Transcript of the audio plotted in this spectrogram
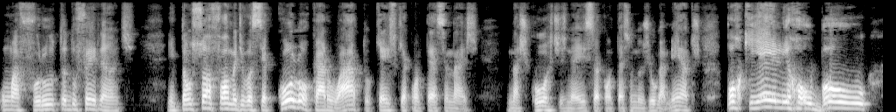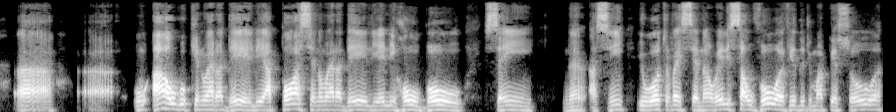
uma fruta do feirante. Então, só a forma de você colocar o ato, que é isso que acontece nas, nas cortes, né? isso acontece nos julgamentos, porque ele roubou a, a, algo que não era dele, a posse não era dele, ele roubou sem, né, assim, e o outro vai ser não, ele salvou a vida de uma pessoa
